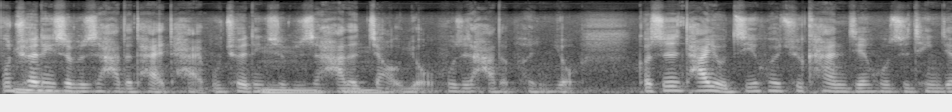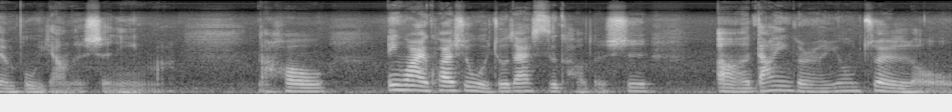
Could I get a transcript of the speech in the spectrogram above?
不确定是不是他的太太，不确定是不是他的教友或是他的朋友，可是他有机会去看见或是听见不一样的声音嘛。然后另外一块是我就在思考的是，呃，当一个人用坠楼，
